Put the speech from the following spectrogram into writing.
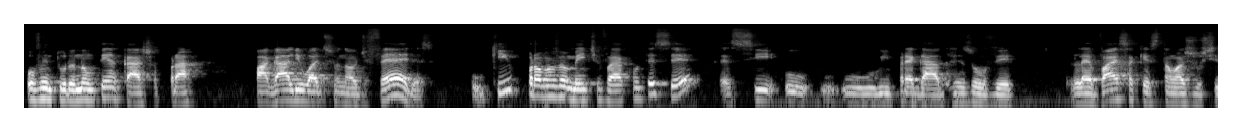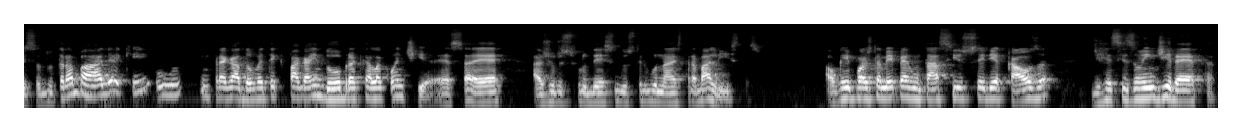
porventura, não tenha caixa para pagar ali o adicional de férias, o que provavelmente vai acontecer se o, o, o, empregado resolver levar essa questão à justiça do trabalho, é que o empregador vai ter que pagar em dobro aquela quantia. Essa é a jurisprudência dos tribunais trabalhistas. Alguém pode também perguntar se isso seria causa de rescisão indireta,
